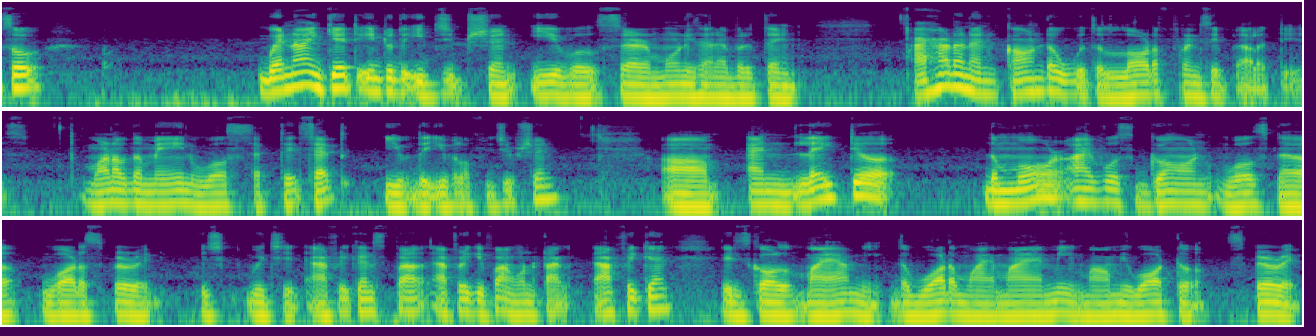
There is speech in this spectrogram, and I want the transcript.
so when i get into the egyptian evil ceremonies and everything I had an encounter with a lot of principalities. One of the main was Seth, Seth the evil of Egyptian. Um, and later, the more I was gone was the water spirit, which which in African African if I want to talk African, it is called Mami, the water Mami, Mami water spirit.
